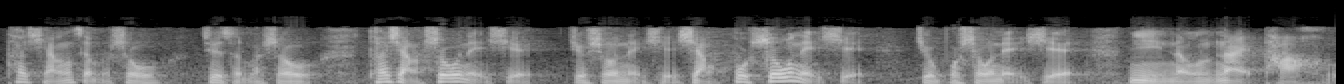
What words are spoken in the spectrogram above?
他想怎么收就怎么收，他想收哪些就收哪些，想不收哪些就不收哪些，你能奈他何？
